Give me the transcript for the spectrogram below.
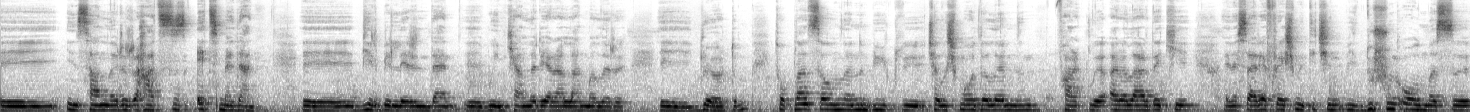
E, insanları rahatsız etmeden birbirlerinden e, bu imkanları yararlanmaları e, gördüm. Toplantı salonlarının büyüklüğü, çalışma odalarının farklı, aralardaki mesela refreshment için bir duşun olması,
